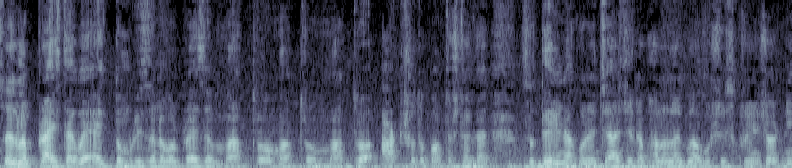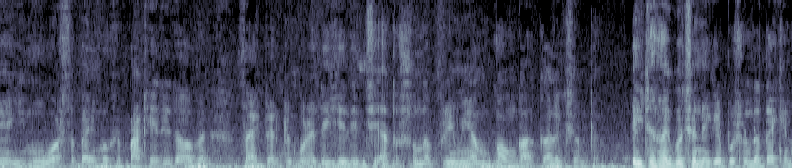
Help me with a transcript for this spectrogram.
সো এগুলো প্রাইস থাকবে একদম রিজনেবল প্রাইসে মাত্র মাত্র মাত্র আটশত পঞ্চাশ টাকায়। সো দেরি না করে যার যেটা ভালো লাগবে অবশ্যই স্ক্রিনশট নিয়ে ইমো হোয়াটসঅ্যাপ বা ইনবক্সে পাঠিয়ে দিতে হবে। সো একটা একটা করে দেখিয়ে দিচ্ছি এত সুন্দর প্রিমিয়াম গঙ্গা কালেকশনটা এইটা থাকবে হচ্ছে নেকের পোষণটা। দেখেন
